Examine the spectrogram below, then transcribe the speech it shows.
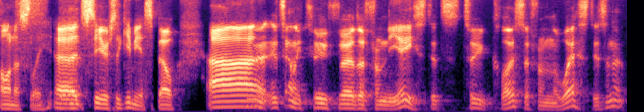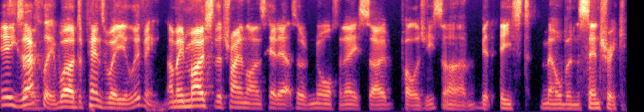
Honestly, uh, seriously, give me a spell. Uh, it's only two further from the east. It's two closer from the west, isn't it? Exactly. So... Well, it depends where you're living. I mean, most of the train lines head out sort of north and east. So apologies, uh, a bit east Melbourne centric.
